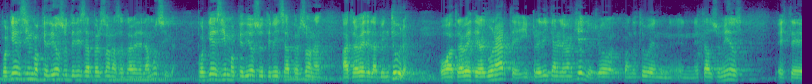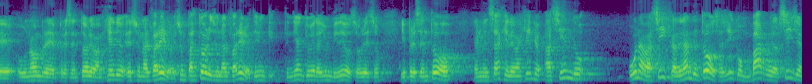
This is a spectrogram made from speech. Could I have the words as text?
¿Por qué decimos que Dios utiliza personas a través de la música? ¿Por qué decimos que Dios utiliza personas a través de la pintura o a través de algún arte y predican el Evangelio? Yo cuando estuve en, Estados Unidos, este, un hombre presentó el Evangelio, es un alfarero, es un pastor, es un alfarero, tendrían que ver ahí un video sobre eso, y presentó el mensaje del Evangelio haciendo una vasija delante de todos, allí con barro y arcilla,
